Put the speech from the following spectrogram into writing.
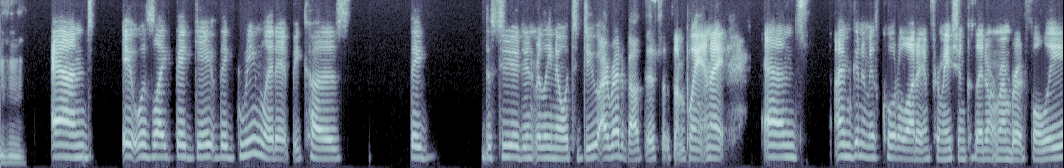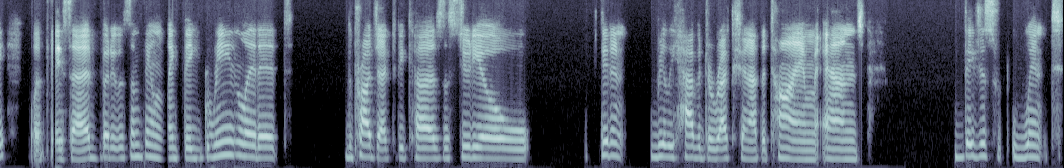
mm-hmm. and it was like they gave they greenlit it because they the studio didn't really know what to do. I read about this at some point, and I and I'm gonna misquote a lot of information because I don't remember it fully what they said, but it was something like they greenlit it the project because the studio didn't really have a direction at the time and they just went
